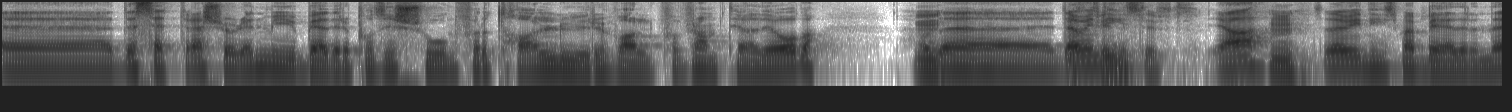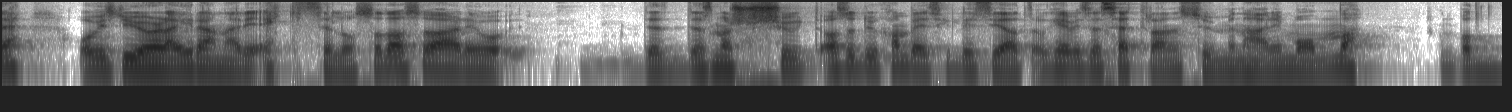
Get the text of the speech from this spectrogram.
Eh, det setter deg sjøl i en mye bedre posisjon for å ta lure valg for framtida di òg, da. Og Mm. det, det, er jo ingenting, ja, Mm. det er jo ingenting som er bedre enn det. Og hvis du gjør de greiene her i Excel også, da, så er det jo det, det som er sjukt altså Du kan basically si at ok, hvis jeg setter av den summen her i måneden, da, kan du bare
